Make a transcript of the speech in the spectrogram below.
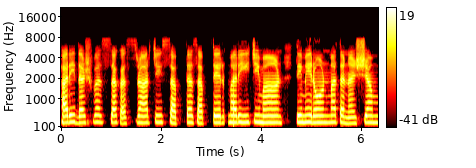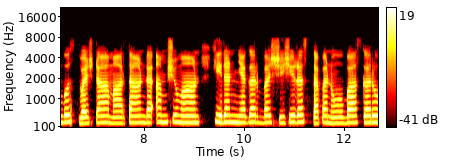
हरिदश्वः सहस्रार्चिः सप्त सप्तिर्मरीचिमान् तिमिरोन्मतनः शम्भुस्त्वष्टा मार्ताण्ड अंशुमान् हिरण्यगर्भः शिशिरस्तपनो भास्करो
